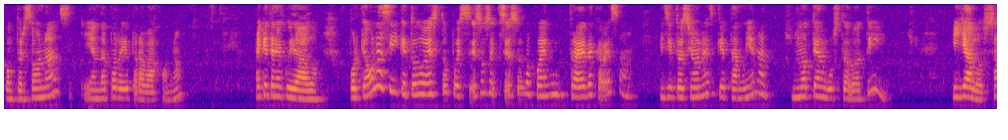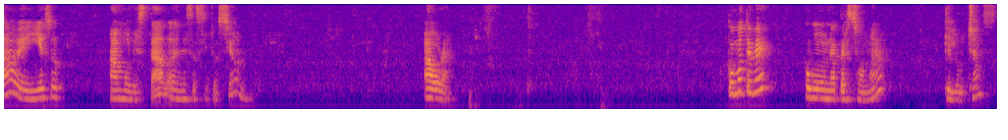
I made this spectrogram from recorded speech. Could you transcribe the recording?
con personas y andar por ahí para abajo, ¿no? Hay que tener cuidado. Porque aún así que todo esto, pues esos excesos lo pueden traer de cabeza en situaciones que también no te han gustado a ti. Y ya lo sabe y eso ha molestado en esa situación. Ahora, ¿cómo te ve? Como una persona que luchas,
